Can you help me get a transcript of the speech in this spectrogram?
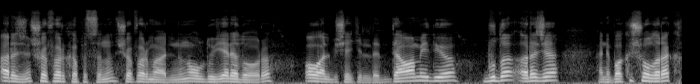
aracın şoför kapısının, şoför mahallinin olduğu yere doğru oval bir şekilde devam ediyor. Bu da araca hani bakış olarak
